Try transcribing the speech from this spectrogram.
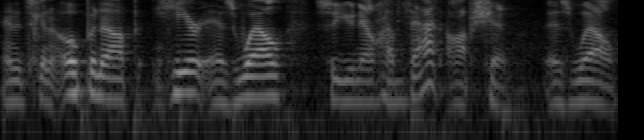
And it's going to open up here as well, so you now have that option as well.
